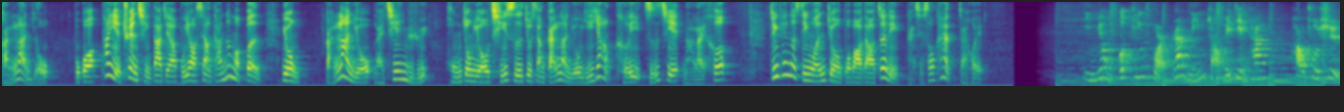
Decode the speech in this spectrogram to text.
橄榄油。不过，他也劝请大家不要像他那么笨，用橄榄油来煎鱼。红中油其实就像橄榄油一样，可以直接拿来喝。今天的新闻就播报到这里，感谢收看，再会。饮用 o t k i n Sport 让您找回健康，好处是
